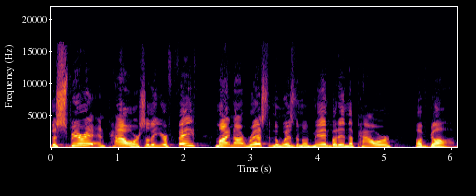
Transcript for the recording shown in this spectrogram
the spirit and power so that your faith might not rest in the wisdom of men, but in the power of God.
